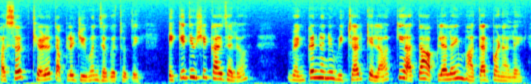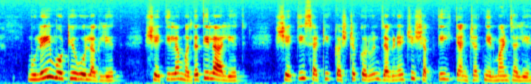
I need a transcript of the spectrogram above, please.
हसत खेळत आपलं जीवन जगत होते. एके दिवशी काय झालं? व्यंकन्नाने विचार केला की आता आपल्यालाही म्हातारपण आलं आहे मुलंही मोठी होऊ लागली आहेत शेतीला मदतीला आली आहेत शेतीसाठी कष्ट करून जगण्याची शक्ती त्यांच्यात निर्माण झाली आहे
